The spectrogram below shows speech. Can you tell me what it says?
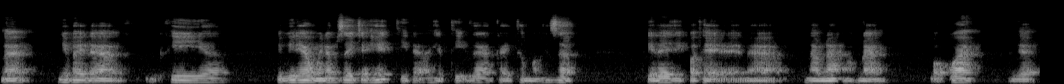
đấy như vậy là khi ờ, cái video 15 giây chạy hết thì đã hiển thị ra cái thông báo hết giờ thì đây thì có thể là làm lại hoặc là bỏ qua đấy.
